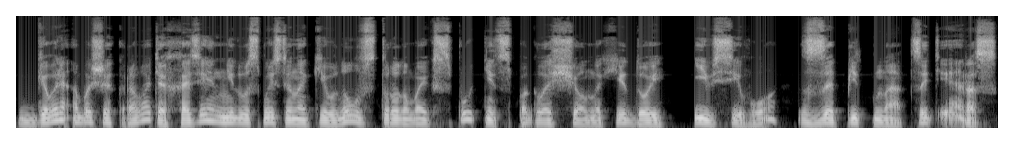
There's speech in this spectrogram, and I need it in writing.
Говоря о больших кроватях, хозяин недвусмысленно кивнул в сторону моих спутниц, поглощенных едой, и всего за пятнадцать эрос.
